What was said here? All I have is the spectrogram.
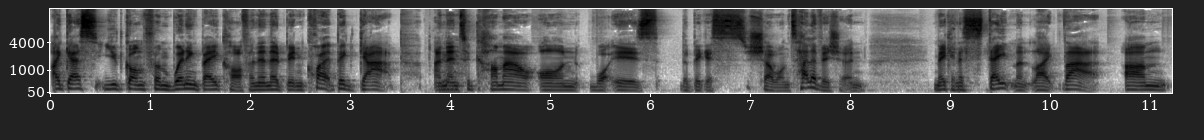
I guess you'd gone from winning Bake Off and then there'd been quite a big gap. And then to come out on what is the biggest show on television, making a statement like that, um,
